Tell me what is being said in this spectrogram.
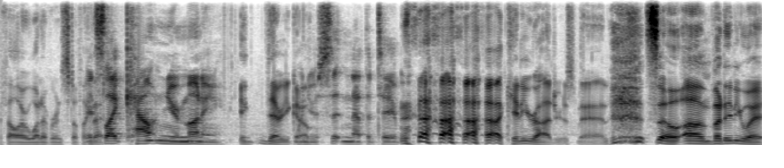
nfl or whatever and stuff like it's that. it's like counting your money it, there you go. when you're sitting at the table. Kenny rogers man. So um but anyway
